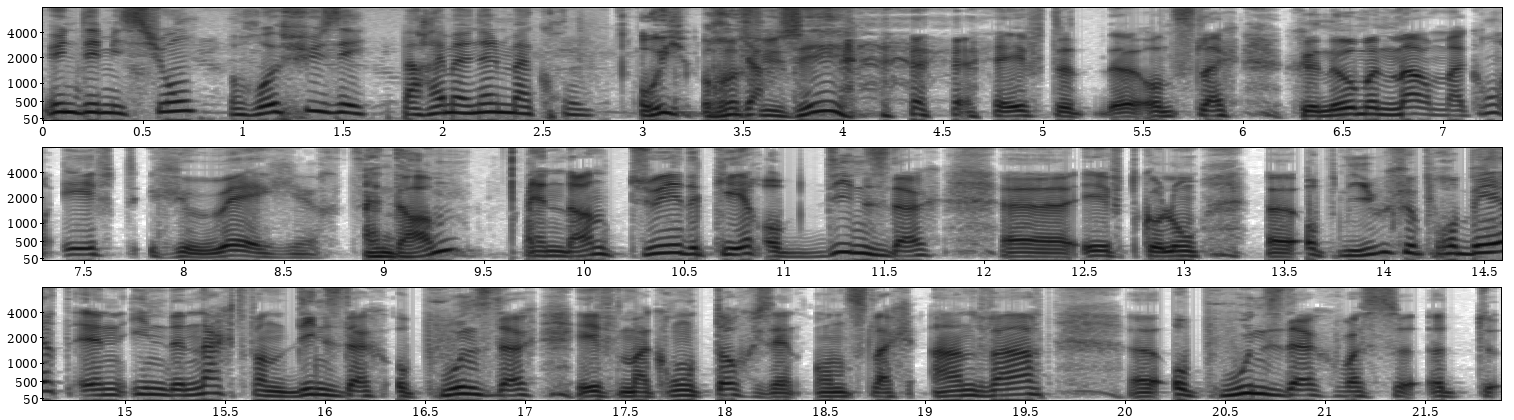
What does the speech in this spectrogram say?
Une démission refusée par Emmanuel Macron. Oei, refusé? Ja. Hij heeft het uh, ontslag genomen, maar Macron heeft geweigerd. En dan? En dan, tweede keer op dinsdag, uh, heeft Colomb uh, opnieuw geprobeerd. En in de nacht van dinsdag op woensdag heeft Macron toch zijn ontslag aanvaard. Uh, op woensdag was het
